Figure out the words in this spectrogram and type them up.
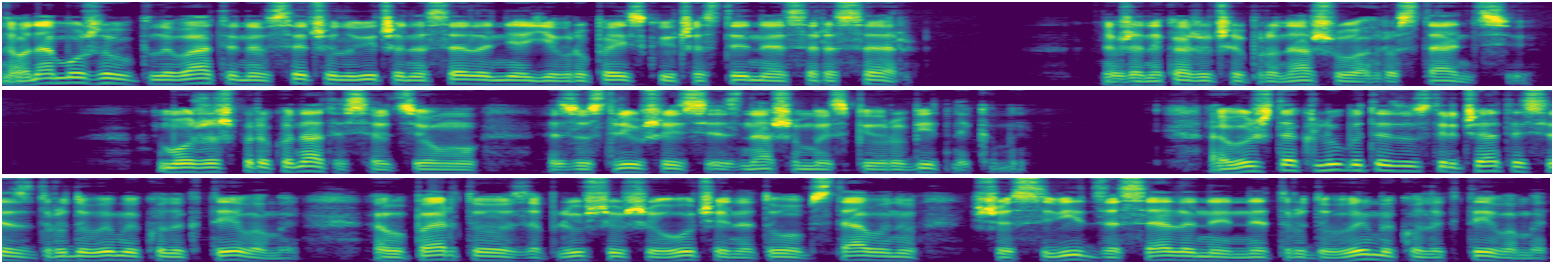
Вона може впливати на все чоловіче населення європейської частини СРСР, вже не кажучи про нашу агростанцію. Можеш переконатися в цьому, зустрівшись з нашими співробітниками. А ви ж так любите зустрічатися з трудовими колективами, вперто заплющивши очі на ту обставину, що світ заселений не трудовими колективами,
